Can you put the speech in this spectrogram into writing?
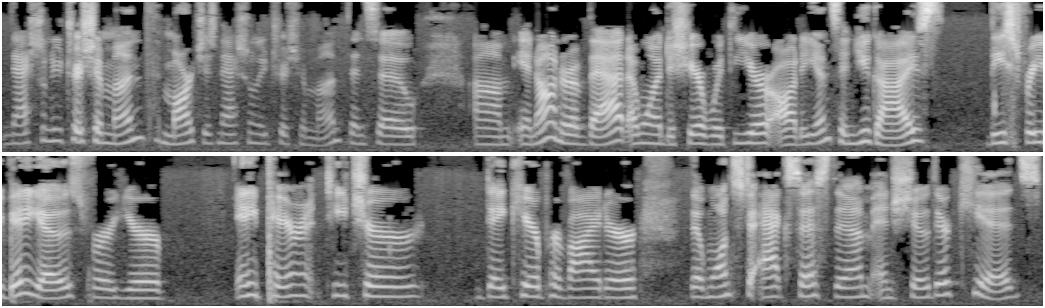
National Nutrition Month. March is National Nutrition Month, and so, um, in honor of that, I wanted to share with your audience and you guys these free videos for your any parent, teacher, daycare provider that wants to access them and show their kids.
